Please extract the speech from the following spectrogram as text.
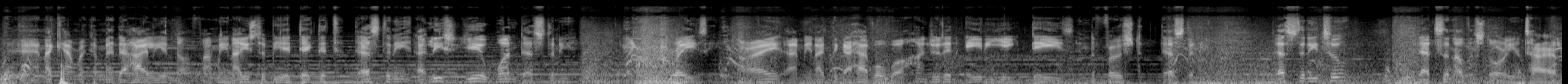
and I can't recommend it highly enough. I mean, I used to be addicted to Destiny, at least year one Destiny, crazy. All right, I mean, I think I have over 188 days in the first Destiny. Destiny 2, that's another story entirely.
